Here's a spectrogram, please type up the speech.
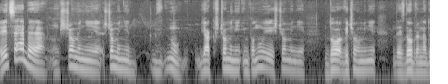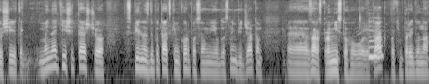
Від себе, що мені, що мені, ну, як, що мені імпонує, що мені до, від чого мені десь добре на душі. Так, мене тішить те, що спільно з депутатським корпусом і обласним бюджетом, зараз про місто говорю, Мгм. так, потім перейду на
